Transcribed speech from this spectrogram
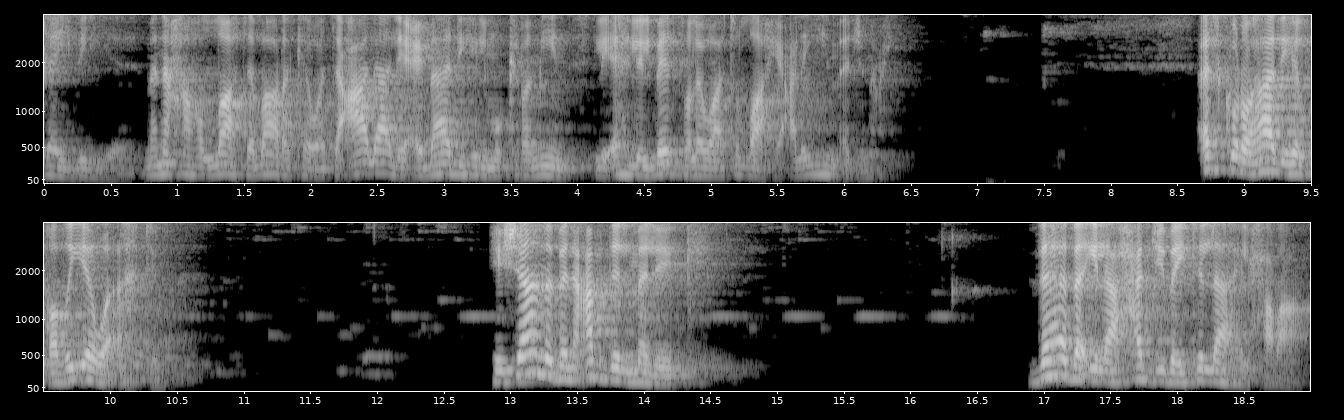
غيبية. منحها الله تبارك وتعالى لعباده المكرمين لأهل البيت صلوات الله عليهم أجمعين. أذكر هذه القضية وأختم. هشام بن عبد الملك ذهب إلى حج بيت الله الحرام.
